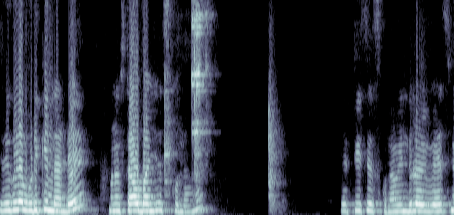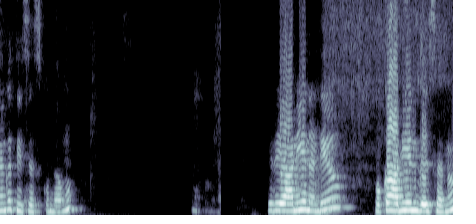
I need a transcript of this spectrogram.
ఇది కూడా ఉడికిందండి. మనం స్టవ్ బంద్ చేసుకుందాము. ఇది తీసేసుకుందాం ఇందులో వేసినాక తీసేసుకుందాము. ఇది ఆనియన్ అండి. ఒక ఆనియన్ వేసాను.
